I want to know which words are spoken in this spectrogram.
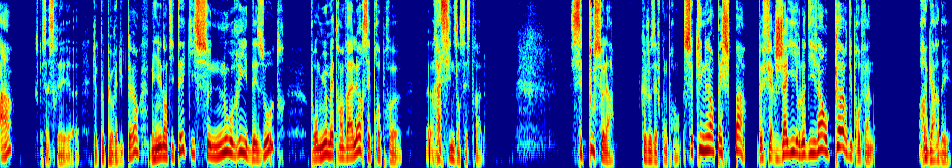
à, parce que ça serait euh, quelque peu réducteur, mais une identité qui se nourrit des autres pour mieux mettre en valeur ses propres euh, racines ancestrales. C'est tout cela que Joseph comprend, ce qui ne l'empêche pas de faire jaillir le divin au cœur du profane. Regardez,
